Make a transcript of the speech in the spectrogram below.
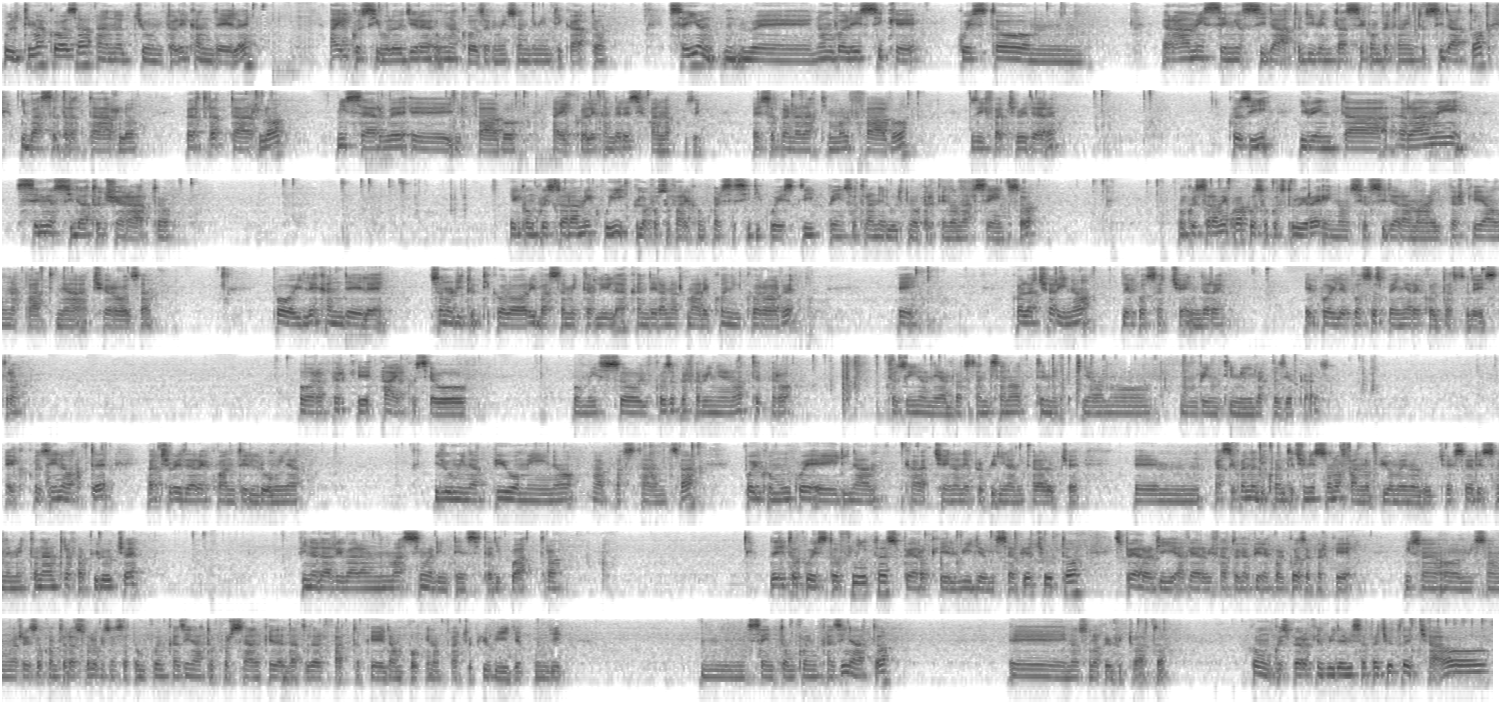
ultima cosa hanno aggiunto le candele. Ah ecco sì volevo dire una cosa che mi sono dimenticato. Se io eh, non volessi che questo mh, mm, rame semi-ossidato diventasse completamente ossidato mi basta trattarlo. Per trattarlo mi serve eh, il favo. Ah, ecco le candele si fanno così. Adesso prendo un attimo il favo così faccio vedere. Così diventa rame semi ossidato cerato. E con questo rame qui lo posso fare con qualsiasi di questi penso tranne l'ultimo perché non ha senso. Con questo rame qua posso costruire e non si ossiderà mai perché ha una patina cerosa poi le candele sono di tutti i colori, basta metterli la candela normale con il colore e con l'acciarino le posso accendere e poi le posso spegnere col tasto destro. Ora perché... Ah ecco se avevo, avevo messo il coso per far venire notte però così non è abbastanza notte mettiamo un 20.000 così a caso. Ecco così notte faccio vedere quanto illumina illumina più o meno abbastanza poi comunque è dinamica cioè non è proprio dinamica la luce ehm, a seconda di quante ce ne sono fanno più o meno luce. Se adesso ne metto un'altra fa più luce fino ad arrivare a un massimo di intensità di 4 detto questo ho finito. Spero che il video vi sia piaciuto. Spero di avervi fatto capire qualcosa perché mi sono, mi sono reso conto da solo che sono stato un po' incasinato forse anche dato dal fatto che da un po' che non faccio più video quindi mi sento un po' incasinato e non sono più abituato. Comunque spero che il video vi sia piaciuto e ciao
